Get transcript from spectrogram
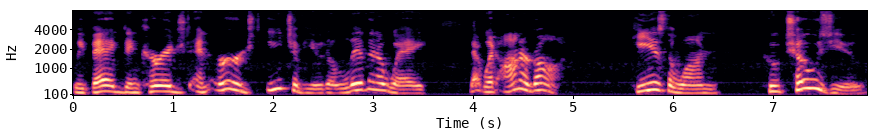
We begged, encouraged, and urged each of you to live in a way that would honor God. He is the one who chose you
